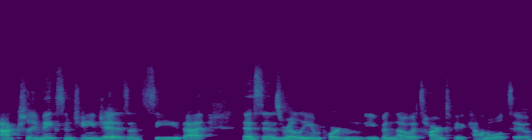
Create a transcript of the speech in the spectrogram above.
actually make some changes and see that this is really important, even though it's hard to be accountable to?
